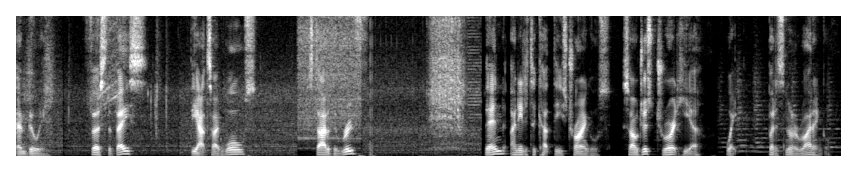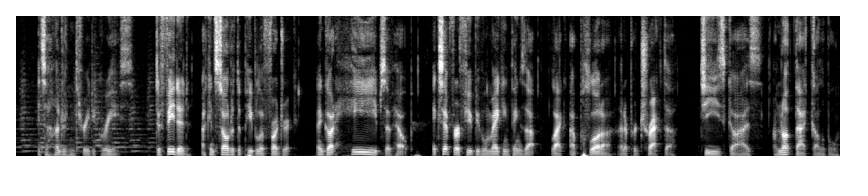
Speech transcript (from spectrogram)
and building. First the base, the outside walls, started the roof. Then I needed to cut these triangles. So I'll just draw it here. Wait, but it's not a right angle. It's 103 degrees. Defeated, I consulted the people of Frodrick and got heaps of help except for a few people making things up, like a plotter and a protractor. Geez, guys, I'm not that gullible.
